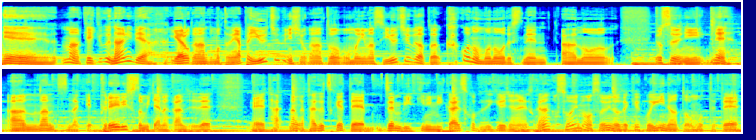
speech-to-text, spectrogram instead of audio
えー、まあ結局何でやろうかなと思ったら、やっぱり YouTube にしようかなと思います。YouTube だと過去のものをですね、あの、要するにね、あの、なんつうんだっけ、プレイリストみたいな感じで、えー、なんかタグつけて全部一気に見返すことできるじゃないですか。なんかそういうのはそういうので結構いいなと思ってて、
